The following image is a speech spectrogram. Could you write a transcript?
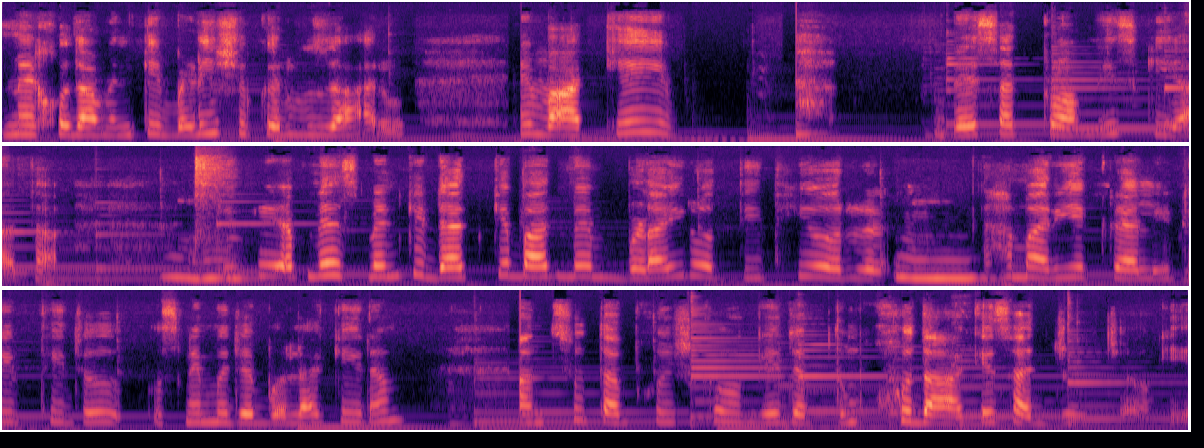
میں خدا من کی بڑی شکر گزار ہوں۔ میں واقعی میرے ساتھ پرومس کیا تھا۔ کیونکہ اپنے ہسبینڈ کی ڈیتھ کے بعد میں بڑا ہی روتی تھی اور ہماری ایک ریلیٹیو تھی جو اس نے مجھے بولا کہ رم انسو تب خوش ہوں گے جب تم خدا کے ساتھ جڑ جاؤ گی۔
